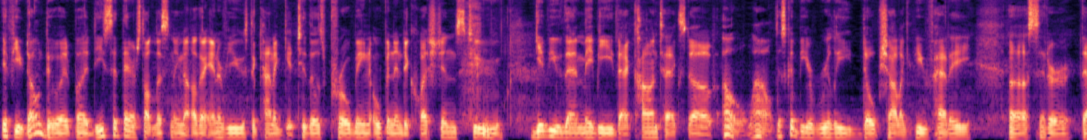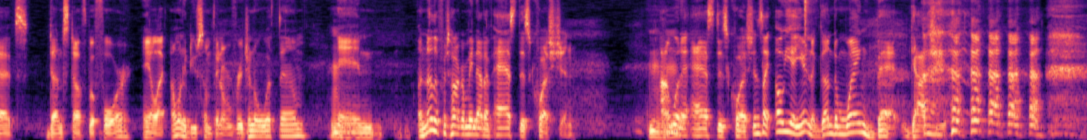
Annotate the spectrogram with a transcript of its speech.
if you don't do it but do you sit there and start listening to other interviews to kind of get to those probing open-ended questions to give you that maybe that context of oh wow this could be a really dope shot like if you've had a a sitter that's done stuff before and you're like I want to do something original with them and another photographer may not have asked this question I'm going to ask this question. It's like, oh yeah, you're in the Gundam Wang? Bet, got you.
